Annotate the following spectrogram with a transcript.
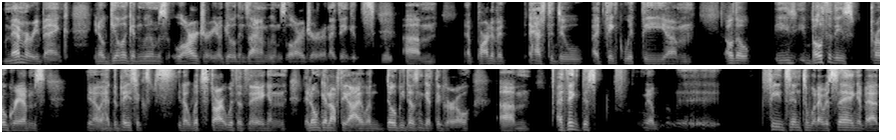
memory bank, you know, Gilligan looms larger. You know, Gilligan's Island looms larger, and I think it's hmm. um, part of it has to do, I think, with the um, although both of these programs you know had the basics you know let's start with a thing and they don't get off the island. Dobie doesn't get the girl. Um, i think this you know feeds into what i was saying about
